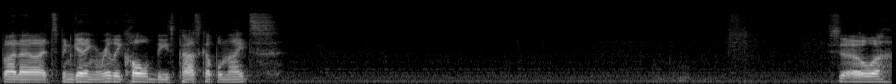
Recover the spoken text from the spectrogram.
But uh, it's been getting really cold these past couple nights. So, uh,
